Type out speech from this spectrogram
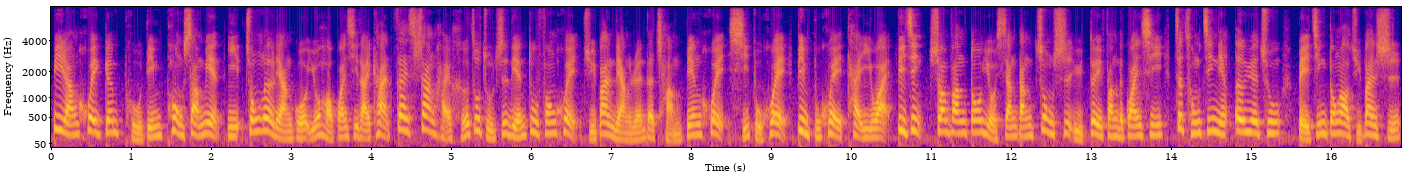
必然会跟普丁碰上面。以中俄两国友好关系来看，在上海合作组织年度峰会举办两人的场边会习普会，并不会太意外。毕竟双方都有相当重视与对方的关系。这从今年二月初北京冬奥举办时，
